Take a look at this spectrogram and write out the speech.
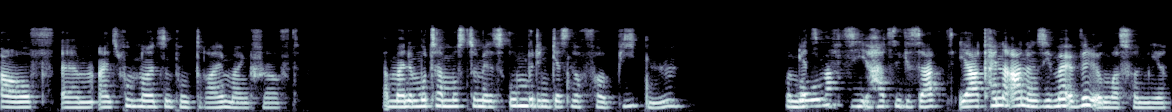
Auf ähm, 1.19.3 Minecraft. Aber meine Mutter musste mir das unbedingt jetzt noch verbieten. Und jetzt macht sie, hat sie gesagt, ja, keine Ahnung, sie mö- will irgendwas von mir.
